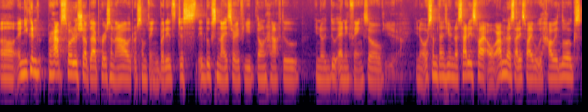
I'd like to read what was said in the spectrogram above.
Uh, and you can perhaps Photoshop that person out or something, but it's just it looks nicer if you don't have to, you know, do anything. So Yeah. you know, or sometimes you're not satisfied, or I'm not satisfied with how it looks,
